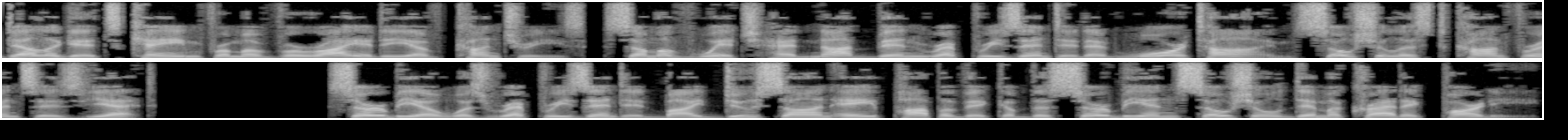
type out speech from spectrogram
Delegates came from a variety of countries, some of which had not been represented at wartime socialist conferences yet. Serbia was represented by Dusan A. Popovic of the Serbian Social Democratic Party,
